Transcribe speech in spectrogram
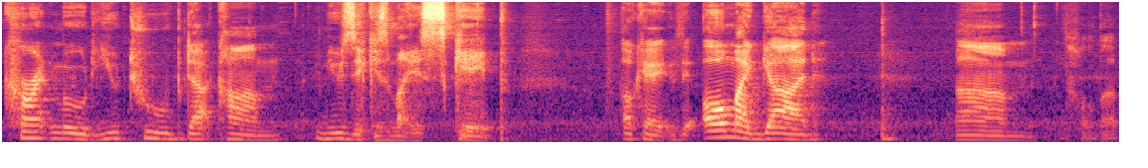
Current mood youtube.com. Music is my escape. Okay, the, oh my god. Um, hold up.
